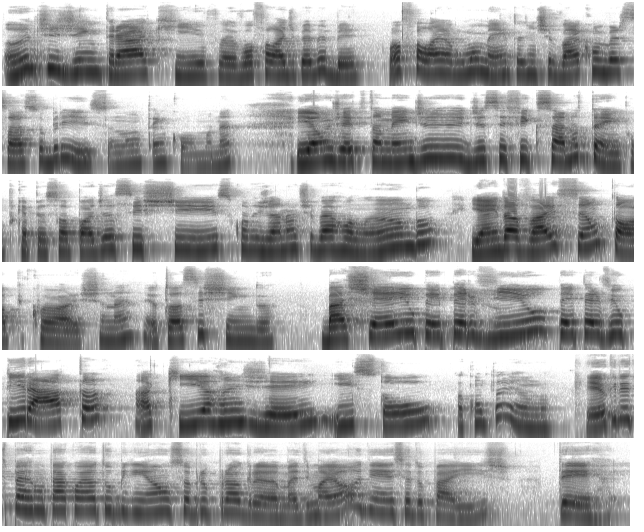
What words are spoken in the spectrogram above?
Antes de entrar aqui, eu falei, eu vou falar de BBB. Vou falar em algum momento, a gente vai conversar sobre isso, não tem como, né? E é um jeito também de, de se fixar no tempo, porque a pessoa pode assistir isso quando já não estiver rolando e ainda vai ser um tópico, eu acho, né? Eu tô assistindo. Baixei o pay-per-view, pay-per-view pirata aqui, arranjei e estou acompanhando. Eu queria te perguntar qual é a tua opinião sobre o programa de maior audiência do país ter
